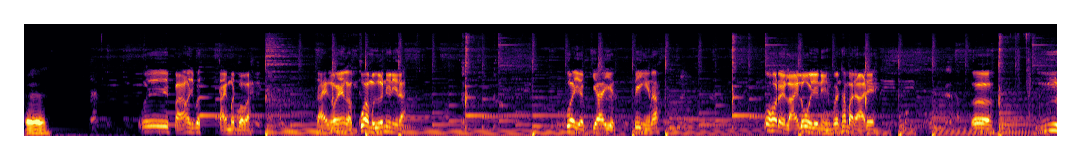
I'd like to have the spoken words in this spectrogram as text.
เออโอ้ยปลาเขาจะว่าตายหมดบ่วะตายเขาเองกับขั้วมือนี่นี่ละขั้วเหยียบเกียร์อีกปิ้งอีกเนาะโอ้เขาได้หลายโลอยู่นี่เป็นธรรมดาเด้เอออื้อ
